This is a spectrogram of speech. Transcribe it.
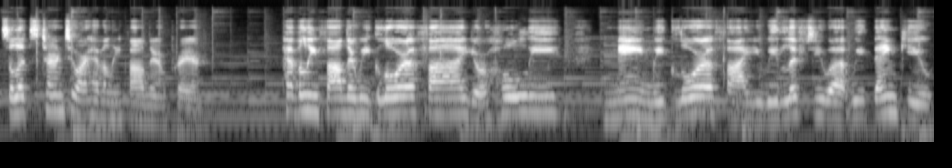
So let's turn to our Heavenly Father in prayer. Heavenly Father, we glorify your holy name. We glorify you. We lift you up. We thank you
